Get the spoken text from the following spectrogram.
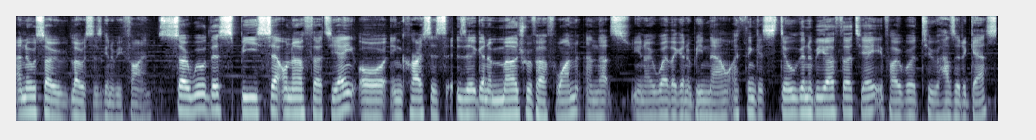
And also lois is going to be fine. So will this be set on earth 38 or in crisis is it going to merge with earth 1 and that's you know where they're going to be now. I think it's still going to be earth 38 if i were to hazard a guess.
